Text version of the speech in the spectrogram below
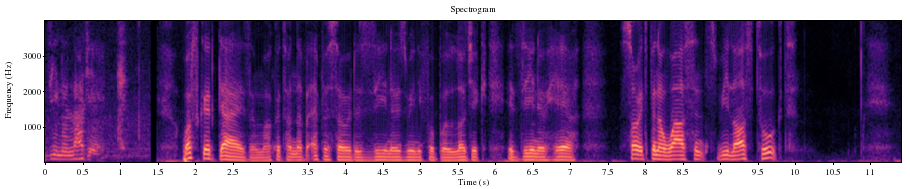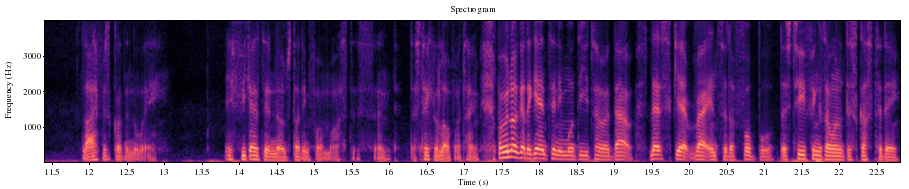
Zeno Logic. What's good, guys, and welcome to another episode of Zeno's Mini Football Logic. It's Zeno here. Sorry, it's been a while since we last talked. Life has got in the way. If you guys didn't know, I'm studying for a master's, and that's taking a lot of my time. But we're not going to get into any more detail with that. Let's get right into the football. There's two things I want to discuss today.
